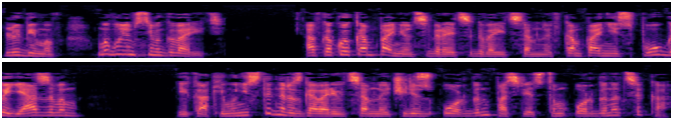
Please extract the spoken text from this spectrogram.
Любимов, мы будем с ним говорить. А в какой компании он собирается говорить со мной? В компании с Пуга, Язовым? И как ему не стыдно разговаривать со мной через орган посредством органа ЦК?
